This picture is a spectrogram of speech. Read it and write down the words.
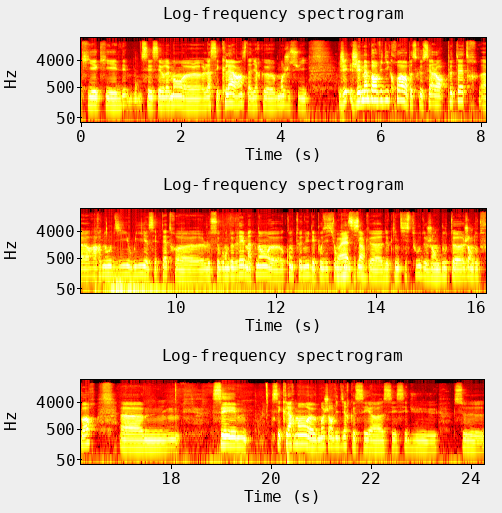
qui est qui est c'est vraiment là c'est clair hein, c'est à dire que moi je suis j'ai même pas envie d'y croire parce que c'est alors peut-être alors Arnaud dit oui c'est peut-être euh, le second degré maintenant euh, compte tenu des positions Ouais, politiques euh, de Clint Eastwood j'en doute euh, j'en doute fort. Euh, c'est c'est clairement euh, moi j'ai envie de dire que c'est euh, c'est c'est du ce-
